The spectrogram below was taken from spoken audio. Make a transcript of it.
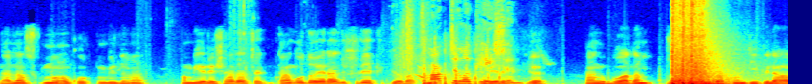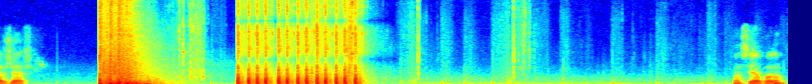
Nereden sıktın oğlum? Korktum birden ha. Tam bir yere işaret atacak. Kanka o da herhalde şuraya pikliyor bak. Şuraya yere location. pikliyor. Kanka bu adam zaten uzatmanın dibiyle harcar. Nasıl yapalım?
